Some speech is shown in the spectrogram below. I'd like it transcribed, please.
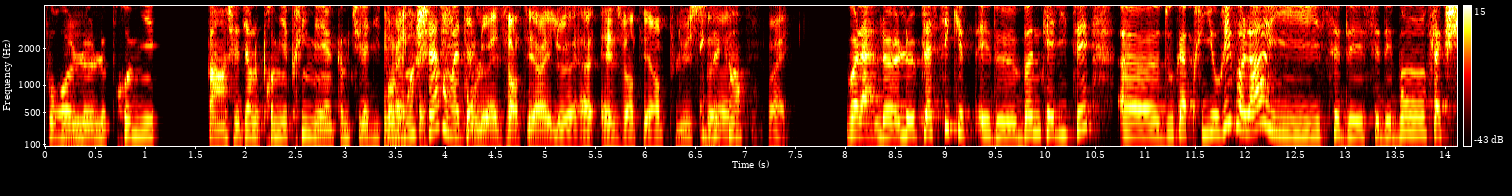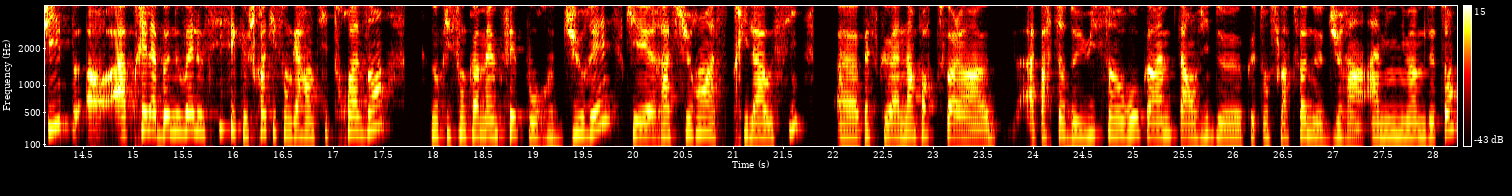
pour mmh. le, le, premier enfin, je vais dire le premier prix, mais comme tu l'as dit, pour le moins cher, on va dire. Pour le S21 et le S21 Plus. Euh, Exactement. ouais. Voilà, le, plastique est, de bonne qualité. Euh, donc a priori, voilà, c'est des, bons flagships. Après, la bonne nouvelle aussi, c'est que je crois qu'ils sont garantis trois ans. Donc ils sont quand même faits pour durer, ce qui est rassurant à ce prix-là aussi. Euh, parce que à n'importe voilà, à partir de 800 euros quand même, tu as envie de, que ton smartphone dure un, minimum de temps.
